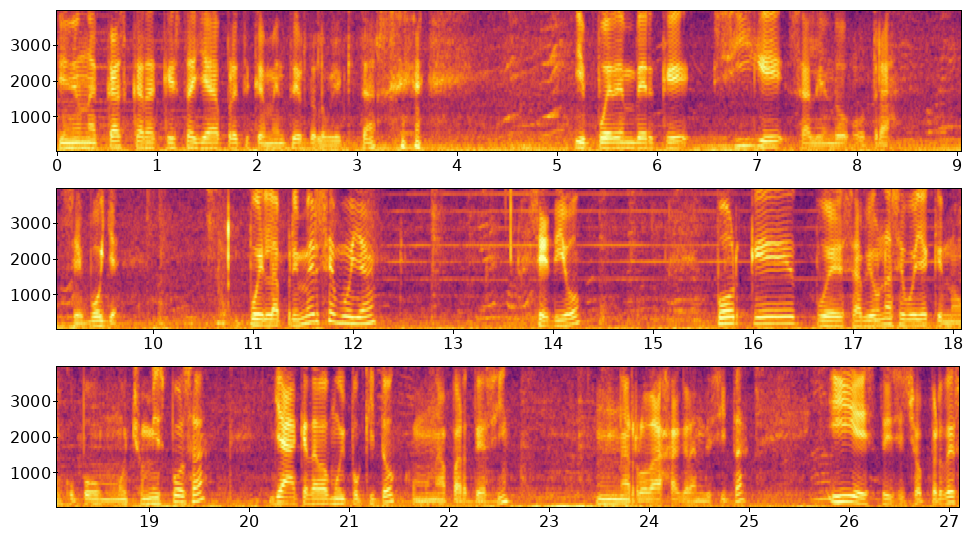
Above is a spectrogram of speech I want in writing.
tiene una cáscara que está ya prácticamente, ahorita lo voy a quitar. y pueden ver que sigue saliendo otra cebolla. Pues la primer cebolla se dio porque pues había una cebolla que no ocupó mucho mi esposa. Ya quedaba muy poquito, como una parte así, una rodaja grandecita y este se echó a perder.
